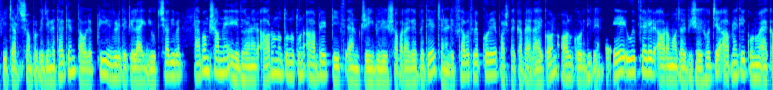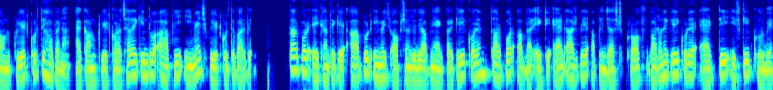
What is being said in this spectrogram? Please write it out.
ফিচার্স সম্পর্কে জেনে থাকেন, তাহলে প্লিজ ভিডিওতে একটি লাইক দিয়ে উৎসাহ দিবেন এবং সামনে এই ধরনের আরও নতুন, নতুন update tips and trick video সবার আগে পেতে চ্যানেলটি সাবস্ক্রাইব করে পাশে থাকা বেল আইকন অল করে দিবেন। এই ওয়েবসাইটের আরও মজার বিষয় হচ্ছে আপনাকে কোনো অ্যাকাউন্ট ক্রিয়েট করতে হবে না। অ্যাকাউন্ট ক্রিয়েট করা ছাড়াই কিন্তু আপনি ইমেজ ক্রিয়েট করতে পারবেন। তারপর এখান থেকে আপলোড ইমেজ অপশনে যদি আপনি একবার ক্লিক করেন, তারপর আপনার একটি অ্যাড আসবে। আপনি জাস্ট ক্রক্স বাটনে ক্লিক করে অ্যাডটি স্কিপ করবেন।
